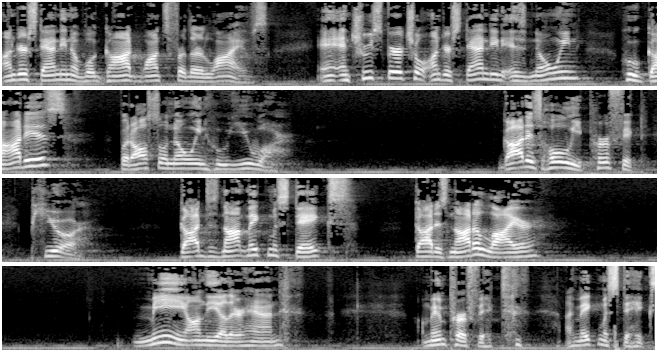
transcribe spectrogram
understanding of what God wants for their lives. And, and, true spiritual understanding is knowing who God is, but also knowing who you are. God is holy, perfect, pure. God does not make mistakes. God is not a liar. Me, on the other hand, I'm imperfect. I make mistakes.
